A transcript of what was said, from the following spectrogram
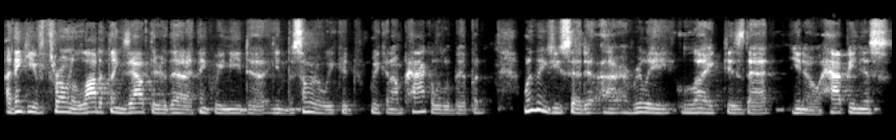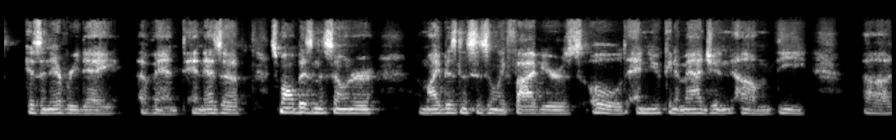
I think you've thrown a lot of things out there that I think we need to, you know, some of it we could we can unpack a little bit. But one of the things you said I really liked is that you know happiness is an everyday event, and as a small business owner, my business is only five years old, and you can imagine um, the uh,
